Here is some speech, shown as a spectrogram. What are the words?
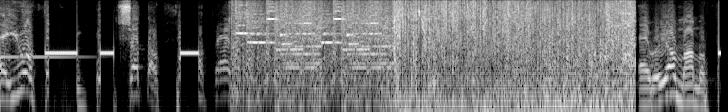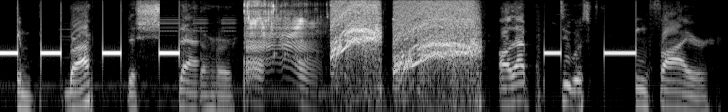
Hey, you a f***ing bitch. Shut the fuck up. Hey, well, your mama f***ing bitch, bro. I f***ed the shit out of her. Uh-uh. Oh, that pussy was f***ing fire.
